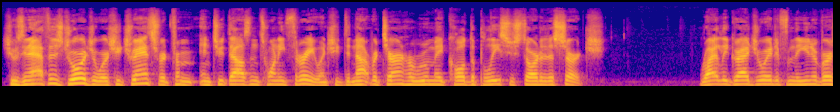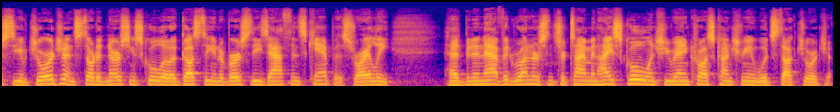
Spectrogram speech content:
She was in Athens, Georgia, where she transferred from in 2023. When she did not return, her roommate called the police, who started a search. Riley graduated from the University of Georgia and started nursing school at Augusta University's Athens campus. Riley had been an avid runner since her time in high school when she ran cross country in Woodstock, Georgia.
